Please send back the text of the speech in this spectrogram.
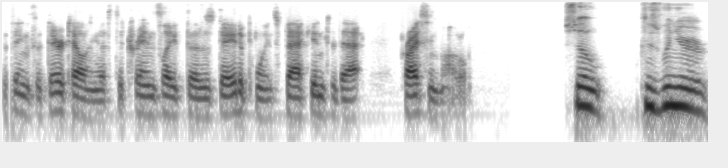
the things that they're telling us to translate those data points back into that pricing model. So, because when you're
